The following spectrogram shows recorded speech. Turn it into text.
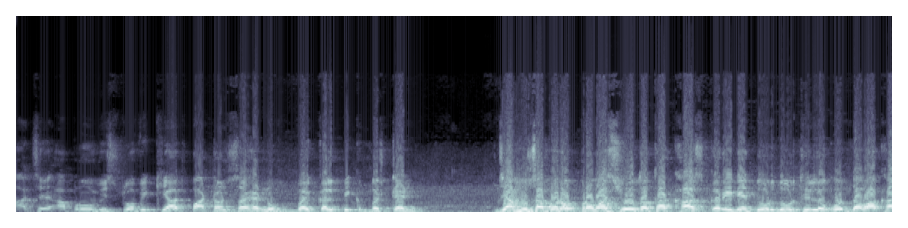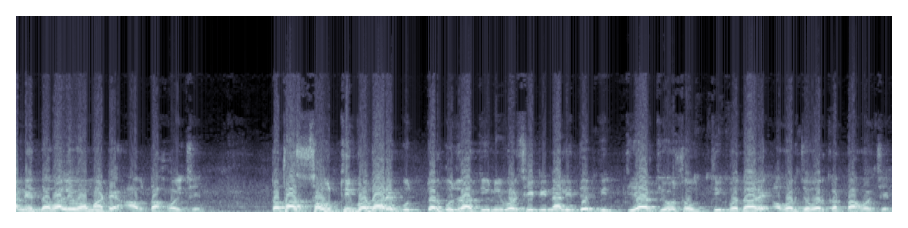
છે આપણું વિશ્વવિખ્યાત પાટણ શહેરનું વૈકલ્પિક બસ સ્ટેન્ડ, જ્યાં મુસાફરો, પ્રવાસીઓ તથા ખાસ કરીને દૂર દૂરથી લોકો દવાખાને દવા લેવા માટે આવતા હોય છે. તથા સૌથી વધારે ઉત્તર ગુજરાત યુનિવર્સિટીના લીધે વિદ્યાર્થીઓ સૌથી વધારે અવરજવર કરતા હોય છે.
